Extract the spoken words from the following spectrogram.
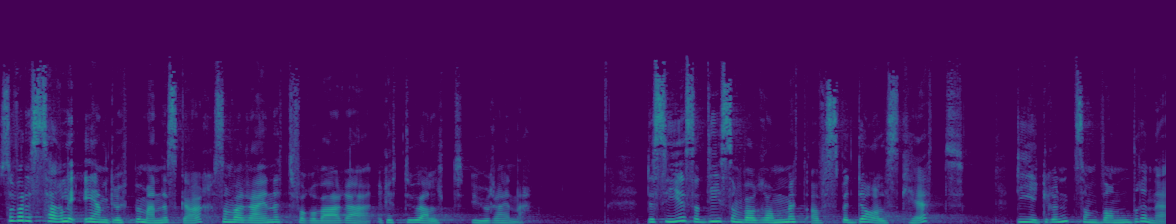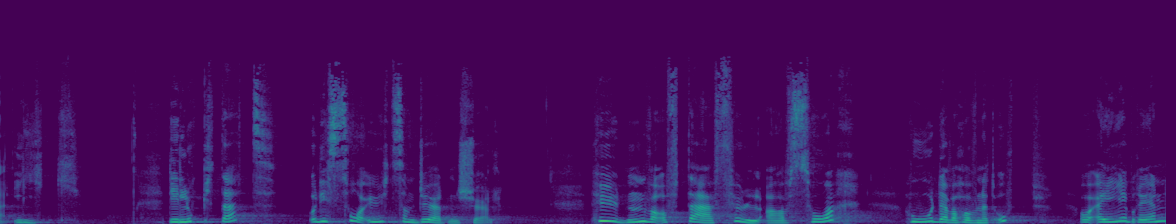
Så var det særlig én gruppe mennesker som var regnet for å være rituelt ureine. Det sies at de som var rammet av spedalskhet, de gikk rundt som vandrende lik. De luktet, og de så ut som døden sjøl. Huden var ofte full av sår Hodet var hovnet opp, og øyebryn,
